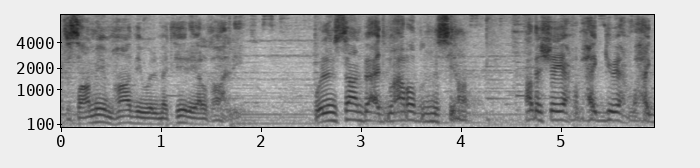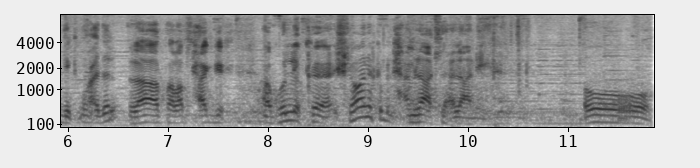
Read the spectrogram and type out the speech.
التصاميم هذه والماتيريال غالي. والإنسان بعد معرض للنسيان. هذا الشيء يحفظ حقي ويحفظ حقك مو عدل؟ لا طلبت حقك. أقول لك شلونك بالحملات الإعلانية؟ أوه.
